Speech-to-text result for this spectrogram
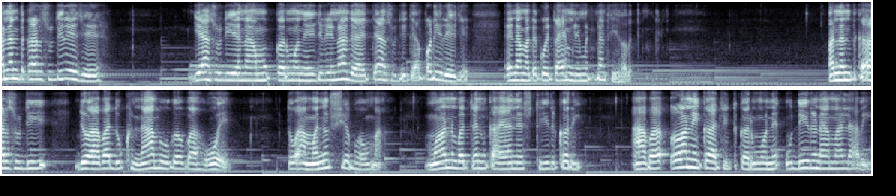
અનંતકાળ સુધી રહે છે. જ્યાં સુધી એના અમુક કર્મો નિજરી ન જાય, ત્યાં સુધી ત્યાં પડી રહે છે એના માટે કોઈ ટાઈમ લિમિટ નથી હવે. અનંતકાળ સુધી જો આવા દુઃખ ના ભોગવવા હોય, તો આ મનુષ્ય ભાવમાં મન વચન કાયાને સ્થિર કરી, આવા અનિકાચિત કર્મોને ઉદીરણામાં લાવી,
